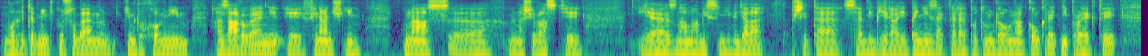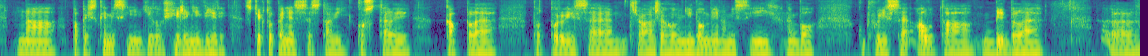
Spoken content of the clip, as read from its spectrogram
modlitebním způsobem, tím duchovním, a zároveň i finančním. U nás eh, v naší vlasti je známá misijní neděle, při té se vybírají peníze, které potom jdou na konkrétní projekty, na papežské misijní dílo šíření víry. Z těchto peněz se staví kostely, kaple, podporují se třeba řeholní domy na misích, nebo kupují se auta, bible, eh,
